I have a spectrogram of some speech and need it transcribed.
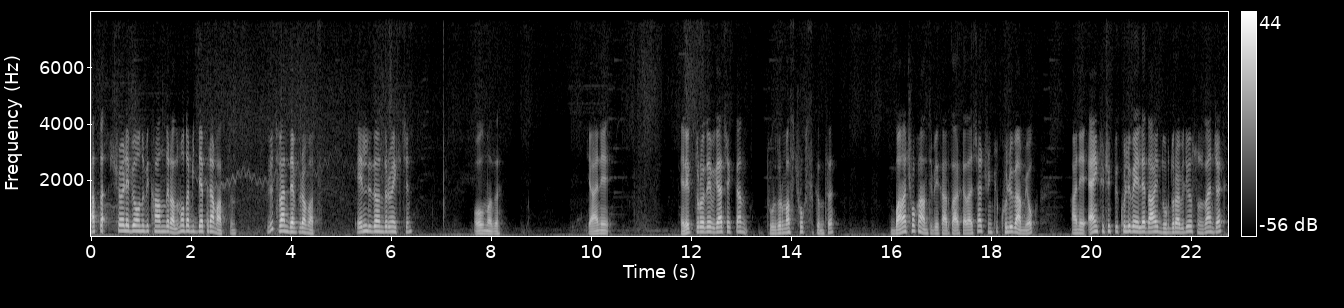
Hatta şöyle bir onu bir kandıralım. O da bir deprem atsın. Lütfen deprem at. Elini döndürmek için. Olmadı. Yani Elektro dev gerçekten durdurması çok sıkıntı. Bana çok anti bir kart arkadaşlar. Çünkü kulübem yok. Hani en küçük bir kulübeyle dahi durdurabiliyorsunuz ancak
